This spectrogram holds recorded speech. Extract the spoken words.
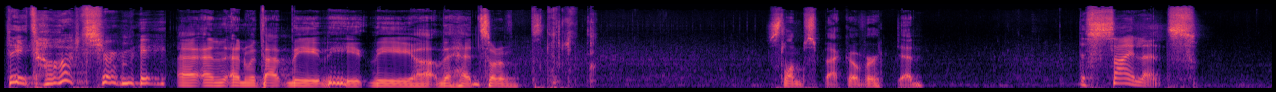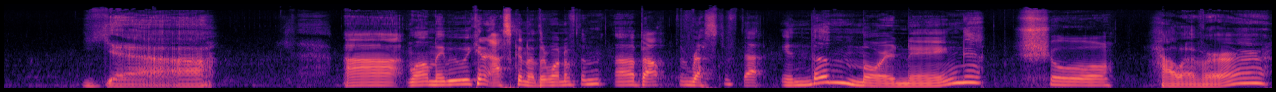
They torture me. Uh, and and with that, the the the uh, the head sort of slumps back over, dead. The silence. Yeah. Uh, well, maybe we can ask another one of them about the rest of that in the morning. Sure. However,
